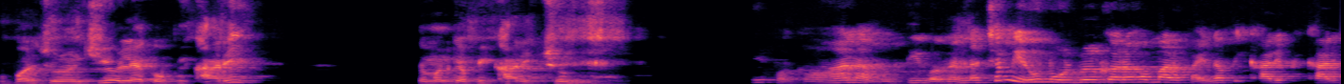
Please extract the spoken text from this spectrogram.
હું પરચુરણ ચિયો લે કહું ભિખારી? તે મને કે ભિખારી જ છું હું. એ ભગવાન આ બુદ્ધિ વગરના છે એવું બોલ બોલ કરો મારા ભાઈ ભિખારી ભિખારી.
